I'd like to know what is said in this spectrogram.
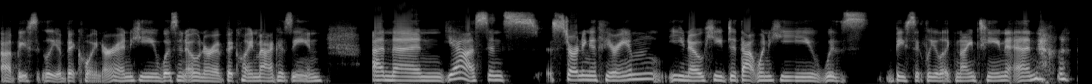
uh, basically a Bitcoiner, and he was an owner of Bitcoin Magazine. And then, yeah, since starting Ethereum, you know, he did that when he was basically like 19, and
